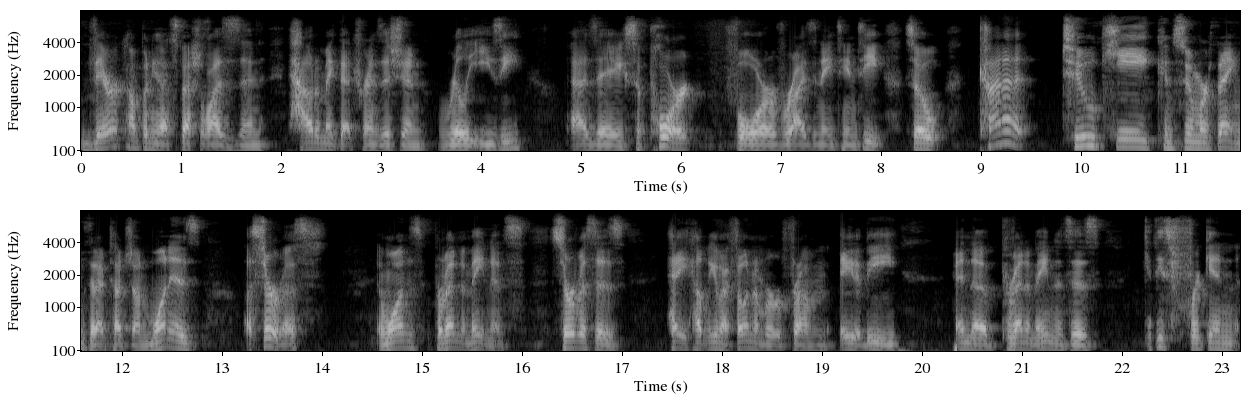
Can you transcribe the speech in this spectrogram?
they're a company that specializes in how to make that transition really easy as a support for Verizon AT&T. So kind of two key consumer things that I've touched on. One is a service, and one's preventive maintenance. Service is, hey, help me get my phone number from A to B, and the preventive maintenance is get these freaking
